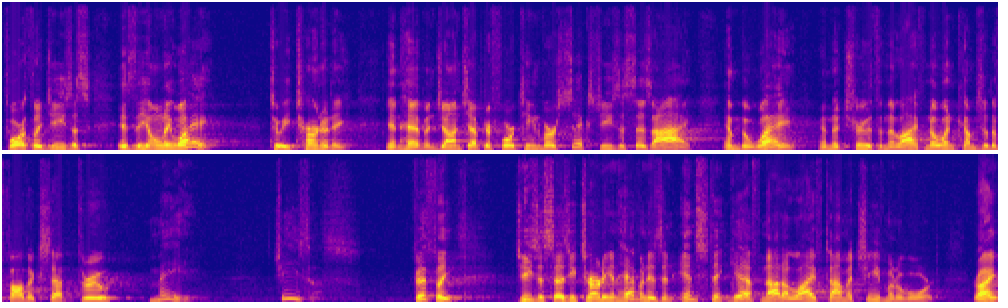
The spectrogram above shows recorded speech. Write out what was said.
Fourthly, Jesus is the only way to eternity in heaven. John chapter 14, verse 6, Jesus says, I am the way and the truth and the life. No one comes to the Father except through me, Jesus. Fifthly, Jesus says eternity in heaven is an instant gift, not a lifetime achievement award, right?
